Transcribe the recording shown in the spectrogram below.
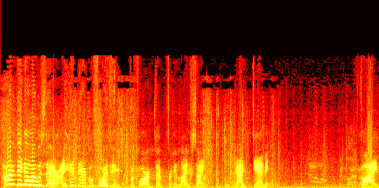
How did they know I was there? I hid there before they, before the freaking line of sight. God damn it. Fine.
